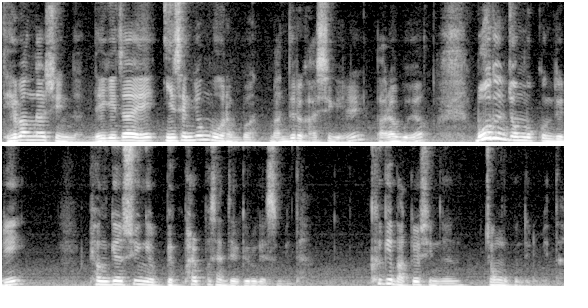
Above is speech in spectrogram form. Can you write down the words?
대박 날 수 있는 4계좌의 인생 종목을 한번 만들어 가시길 바라고요. 모든 종목군들이 평균 수익률 108%를 기록했습니다. 크게 바뀔 수 있는 종목군들입니다.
